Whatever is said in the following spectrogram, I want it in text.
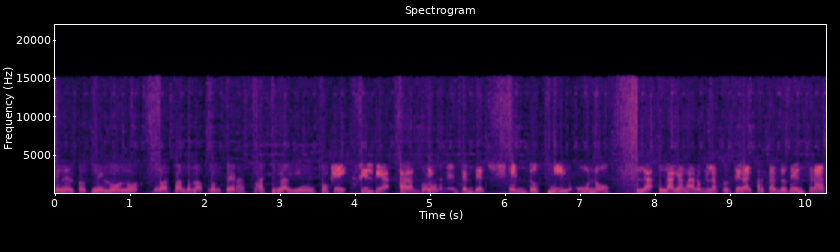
en el 2001 pasando la frontera, aquí la línea. Ok, Silvia, ah, Como- déjame entender. En 2001 la, la Sí. agarraron en la frontera tratando de entrar.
